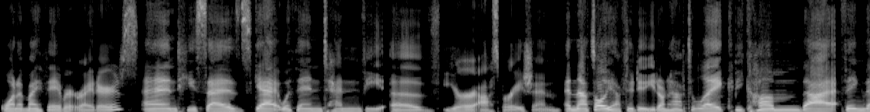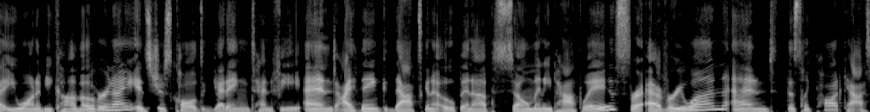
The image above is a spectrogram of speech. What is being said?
one of my favorite writers. And he says, get within 10 feet of your aspiration. And that's all you have to do. You don't have to like become that thing that you want to become overnight. It's just called getting 10 feet. And I think that's going to open up so many pathways for everyone. And this like podcast,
